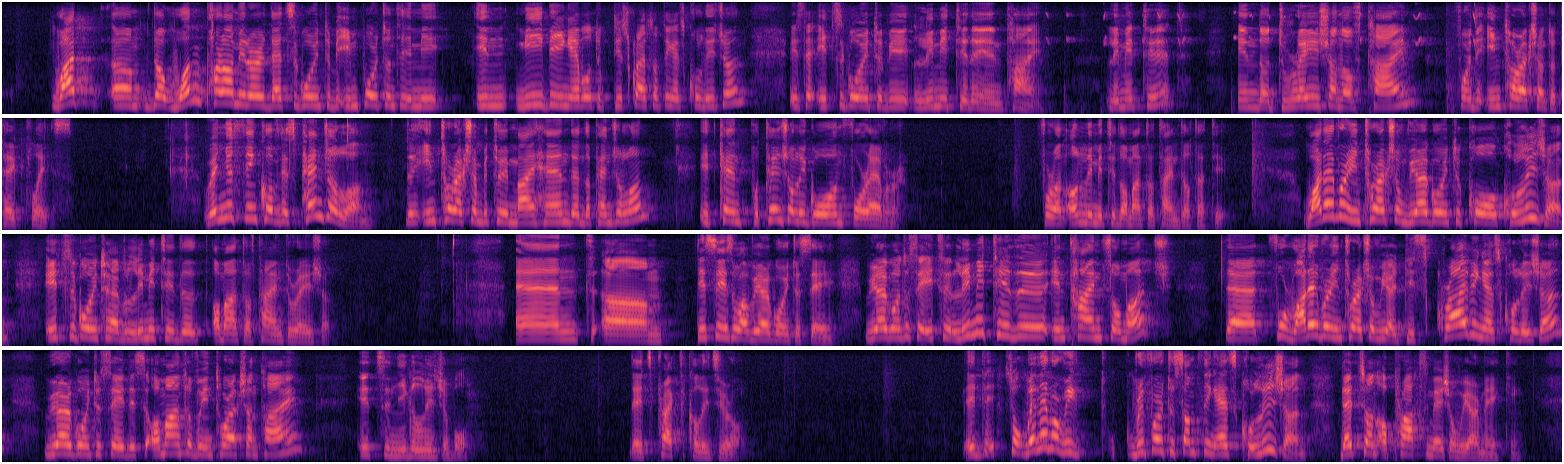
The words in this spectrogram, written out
what um, the one parameter that's going to be important in me in me being able to describe something as collision is that it's going to be limited in time. Limited in the duration of time for the interaction to take place. When you think of this pendulum, the interaction between my hand and the pendulum, it can potentially go on forever. for an unlimited amount of time delta t. Whatever interaction we are going to call collision, it's going to have a limited amount of time duration. And um, this is what we are going to say. We are going to say it's limited in time so much that for whatever interaction we are describing as collision, we are going to say this amount of interaction time, it's negligible. It's practically zero. It, so whenever we refer to something as collision, that's an approximation we are making.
